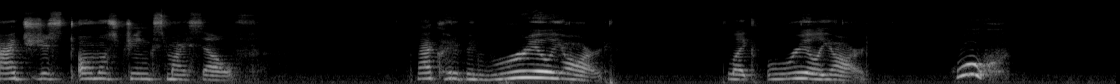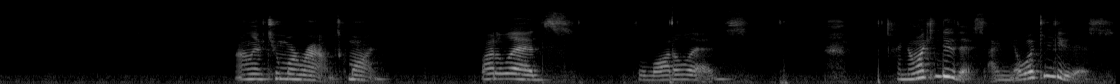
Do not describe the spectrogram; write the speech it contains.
I just almost jinxed myself. That could have been really hard. Like, really hard. Whew. I only have two more rounds. Come on. A lot of leads. It's a lot of leads. I know I can do this. I know I can do this.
